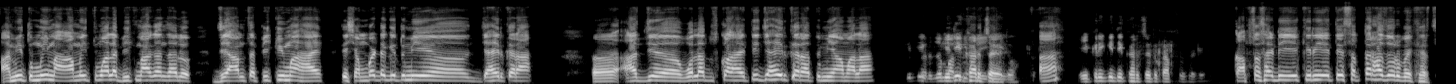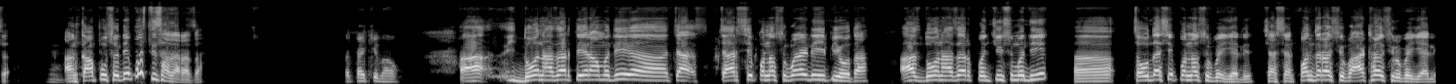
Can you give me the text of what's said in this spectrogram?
आम्ही तुम्ही मा- आम्ही तुम्हाला भीक मागण झालो. जे आमचा पीक विमा आहे ते शंभर टक्के तुम्ही जाहीर करा. आज जे ओला दुष्काळ आहे ते जाहीर करा तुम्ही आम्हाला. किती खर्च येतो आ? एकरी किती खर्च येतो कापसासाठी? कापसासाठी एकरी येते सत्तर हजार रुपये खर्च. आणि कापूस होते पस्तीस हजाराचा. खताचे भाव. दोन हजार तेरा मध्ये चा- चारशे पन्नास रुपयाला डीएपी होता. आज दोन हजार पंचवीसमध्ये चौदाशे पन्नास रुपये घ्याले शासन पंधराशे रुपये अठराशे रुपये घ्याले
